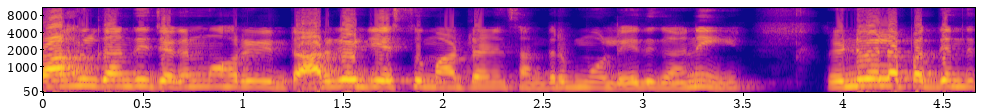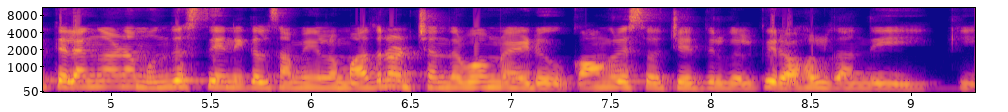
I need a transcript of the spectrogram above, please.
రాహుల్ గాంధీ జగన్మోహన్ రెడ్డిని టార్గెట్ చేస్తూ మాట్లాడిన సందర్భము లేదు కానీ రెండు వేల పద్దెనిమిది తెలంగాణ ముందస్తు ఎన్నికల సమయంలో మాత్రం చంద్రబాబు నాయుడు కాంగ్రెస్తో చేతులు కలిపి రాహుల్ గాంధీకి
